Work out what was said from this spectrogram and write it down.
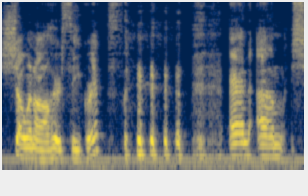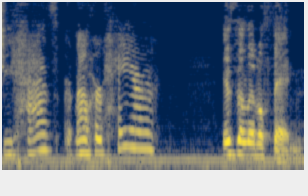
showing all her secrets. and um, she has, now her hair is a little thin.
